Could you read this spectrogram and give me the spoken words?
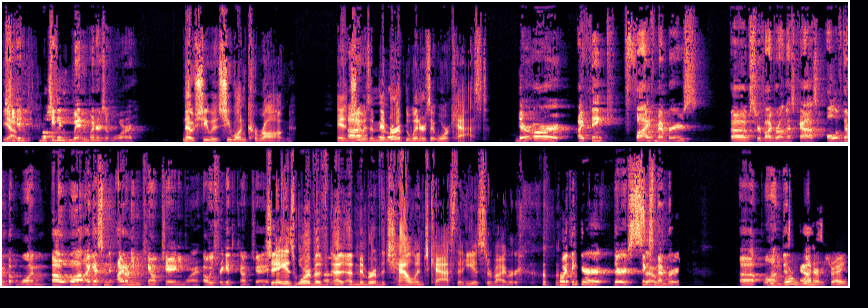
Yeah. She didn't well she didn't win Winners at War. No, she was she won Kaôh Rōng and she uh, was a member are, of the Winners at War cast. There are I think 5 members of Survivor on this cast, all of them but one. Oh, well, I guess I don't even count Jay anymore. I always forget to count Jay. Jay is more of a, a, a member of the Challenge cast than he is Survivor. so I think there there are six so. members uh, well, on four winners, right?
